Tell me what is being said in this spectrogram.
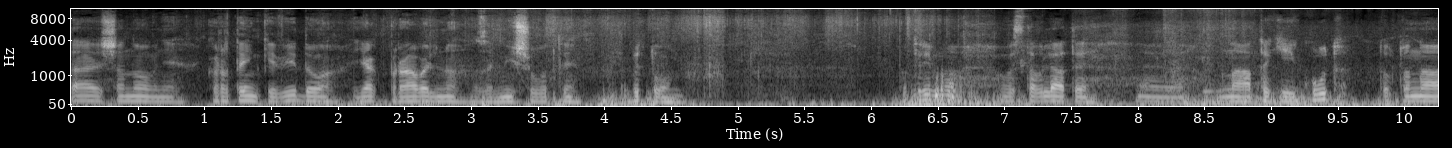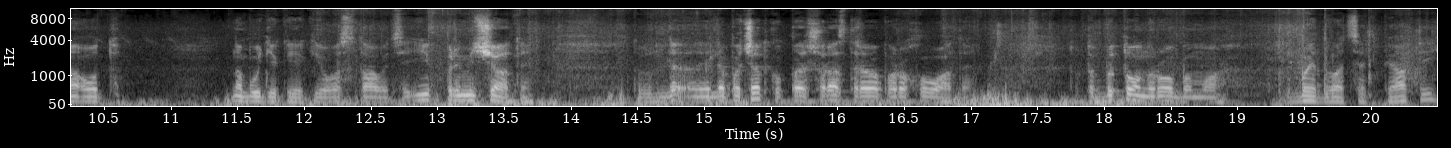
Вітаю, шановні! Коротеньке відео, як правильно замішувати бетон. Потрібно виставляти е, на такий кут, тобто на, на будь-який, який у вас ставиться, і примічати. Тобто для, для початку перший раз треба порахувати. Тобто бетон робимо B25.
